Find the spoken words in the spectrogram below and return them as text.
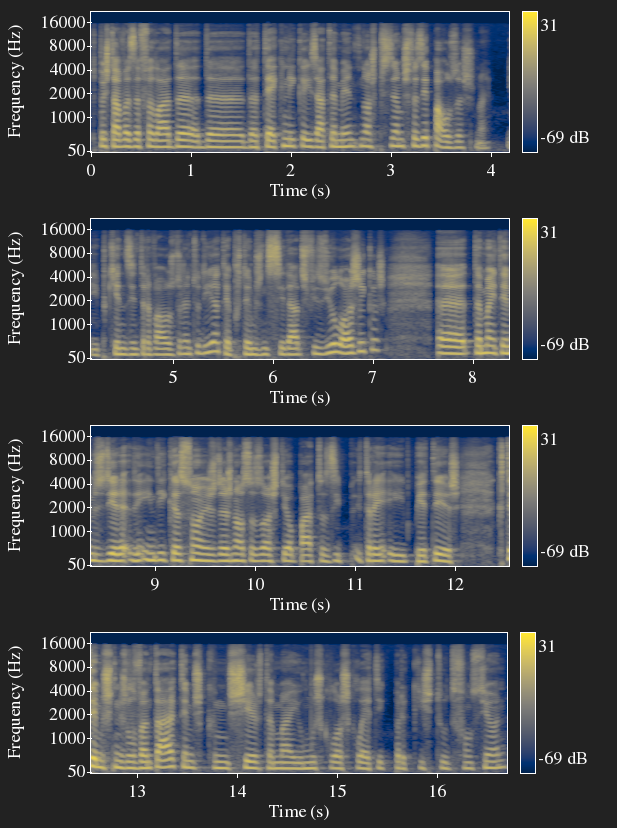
Depois estavas a falar da, da, da, técnica, exatamente, nós precisamos fazer pausas é? e pequenos intervalos durante o dia, até porque temos necessidades fisiológicas. Uh, também temos indicações das nossas osteopatas e, e, e, PTs que temos que nos levantar, que temos que mexer também o músculo esquelético para que isto tudo funcione.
